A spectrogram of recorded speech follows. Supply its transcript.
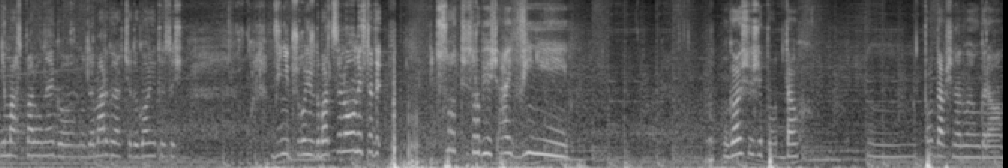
Nie ma spalonego. No Demarco jak cię dogoni, to jesteś... Wini przychodzisz do Barcelony, wtedy... Co ty zrobiłeś? Aj, Wini! Gościu się poddał. Mm, Poddał się nad moją grą.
